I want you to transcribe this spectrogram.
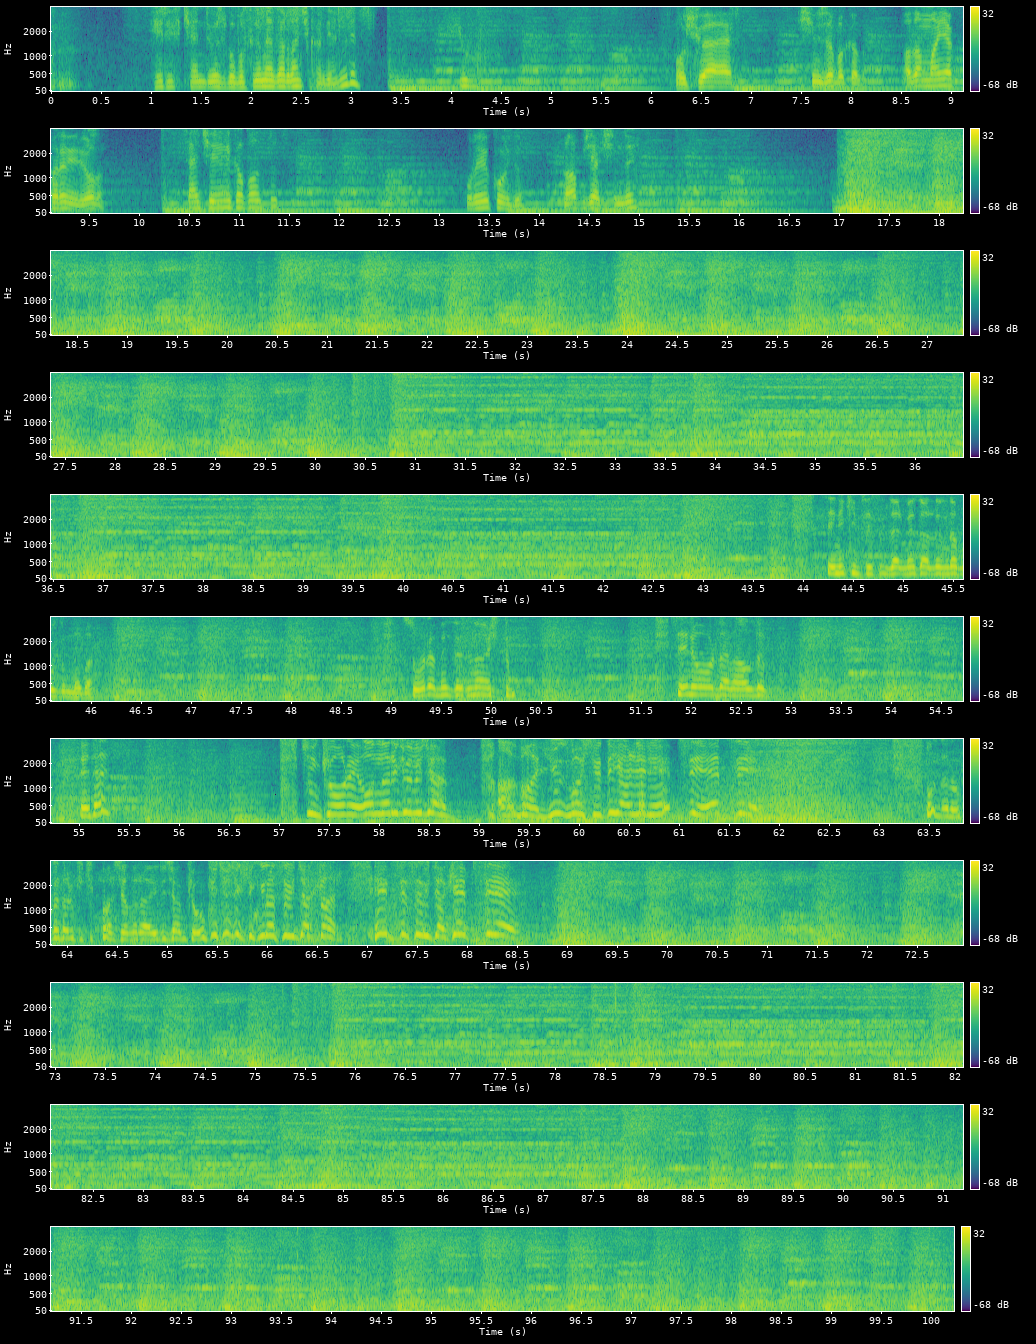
Herif kendi öz babasını mezardan çıkardı yani öyle mi? Yuh. Boş ver. İşimize bakalım. Adam manyak para veriyor oğlum. Sen çeneni kapalı tut. Oraya koydun. Ne yapacak şimdi? Seni kimsesizler mezarlığında buldum baba. Sonra mezarını açtım. Seni oradan aldım. Neden? Çünkü oraya onları gömeceğim. Albay, yüzbaşı, diğerleri hepsi, hepsi. Onları o kadar küçük parçalara ayıracağım ki o küçücük çukura sığacaklar. Hepsi sığacak, hepsi.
